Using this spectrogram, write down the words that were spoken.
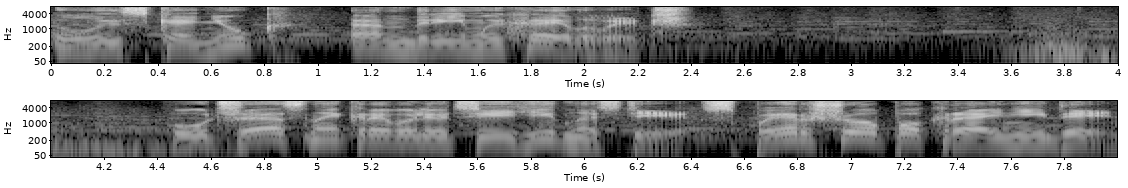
Лисканюк Андрій Михайлович. Учасник Революції Гідності з першого по крайній день.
